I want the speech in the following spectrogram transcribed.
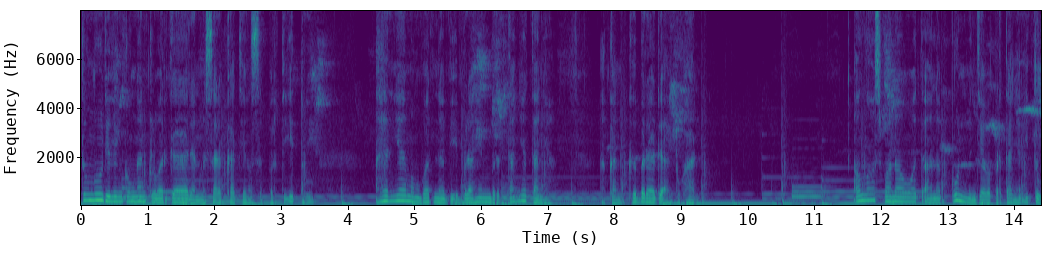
Tumbuh di lingkungan keluarga dan masyarakat yang seperti itu, akhirnya membuat Nabi Ibrahim bertanya-tanya akan keberadaan Tuhan. Allah SWT pun menjawab pertanyaan itu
